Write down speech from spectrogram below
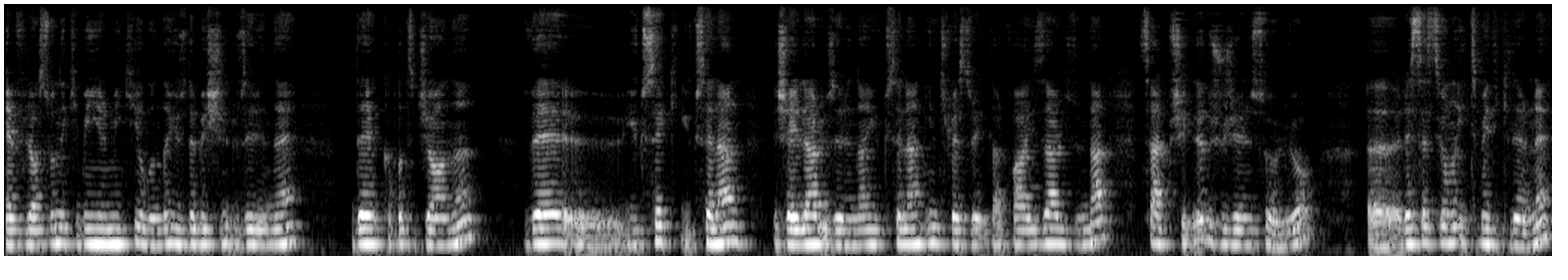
enflasyonu 2022 yılında %5'in üzerine de kapatacağını ve e, yüksek yükselen şeyler üzerinden yükselen interest rate'ler faizler yüzünden sert bir şekilde düşeceğini söylüyor. E, resesyona itmediklerini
